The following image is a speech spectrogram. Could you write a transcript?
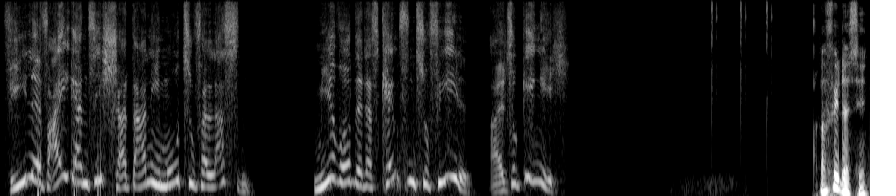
Viele weigern sich, Shadani Mo zu verlassen. Mir wurde das Kämpfen zu viel, also ging ich. Auf Wiedersehen.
